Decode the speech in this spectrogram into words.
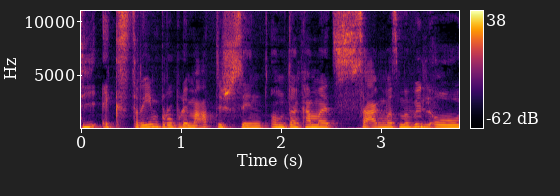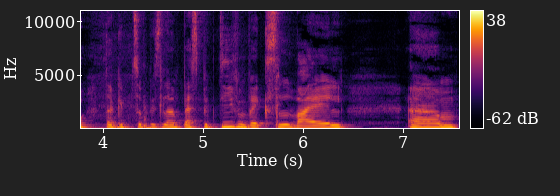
die extrem problematisch sind. Und dann kann man jetzt sagen, was man will, oh, da gibt's ein bisschen einen Perspektivenwechsel, weil ähm,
